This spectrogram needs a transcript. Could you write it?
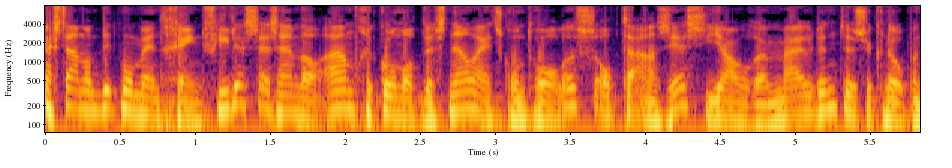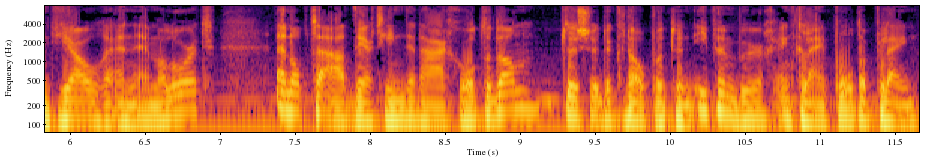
Er staan op dit moment geen files. Er zijn wel aangekondigde snelheidscontroles op de A6 Jouren-Muiden tussen knooppunt Jouren en Emmeloord. En op de A13 Den Haag-Rotterdam tussen de knooppunten Ipenburg en Kleinpolderplein.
